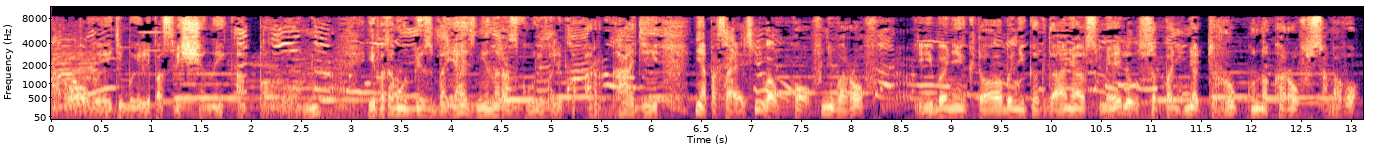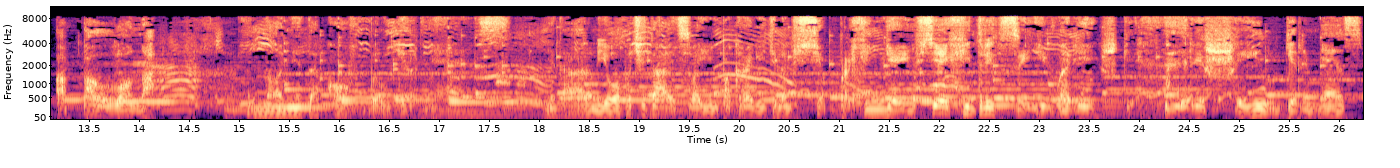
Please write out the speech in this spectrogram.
Коровы эти были посвящены Аполлону, и потому безбоязненно разгуливали по Аркадии, не опасаясь ни волков, ни воров, ибо никто бы никогда не осмелился поднять руку на коров самого Аполлона. Но не таков был Гермес. Недаром его почитают своим покровителем все прохиндеи, все хитрецы и воришки. Решил Гермес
